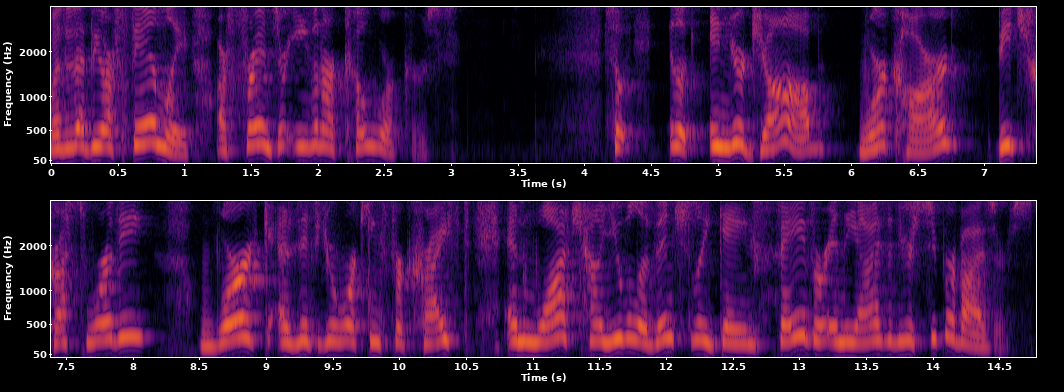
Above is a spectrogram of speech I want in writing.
whether that be our family, our friends, or even our coworkers. So, look, in your job, work hard, be trustworthy, work as if you're working for Christ, and watch how you will eventually gain favor in the eyes of your supervisors.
